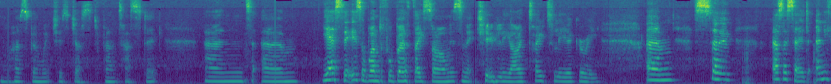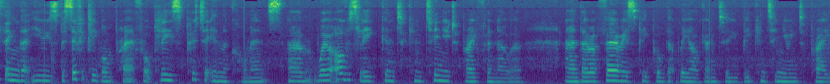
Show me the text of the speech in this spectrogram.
my husband, which is just fantastic and um, Yes, it is a wonderful birthday psalm, isn't it, Julie? I totally agree. Um, so, as I said, anything that you specifically want prayer for, please put it in the comments. Um, we're obviously going to continue to pray for Noah, and there are various people that we are going to be continuing to pray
